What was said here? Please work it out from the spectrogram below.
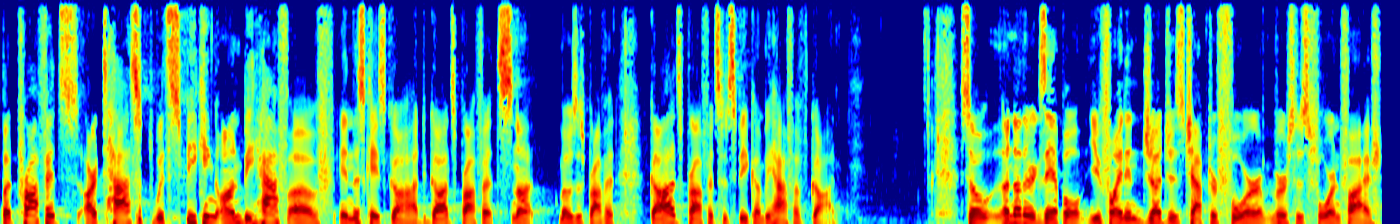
but prophets are tasked with speaking on behalf of, in this case, God. God's prophets, not Moses' prophet. God's prophets would speak on behalf of God. So, another example you find in Judges chapter 4, verses 4 and 5.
